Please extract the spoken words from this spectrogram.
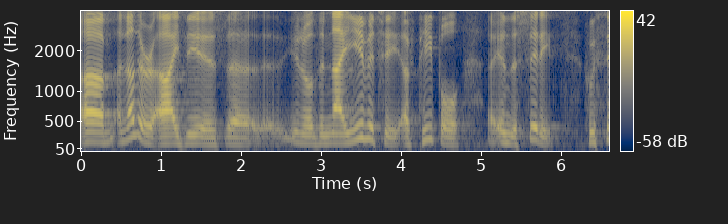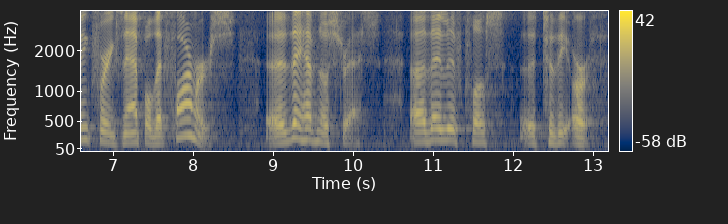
Um, another idea is uh, you know, the naivety of people uh, in the city who think, for example, that farmers, uh, they have no stress. Uh, they live close uh, to the earth.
